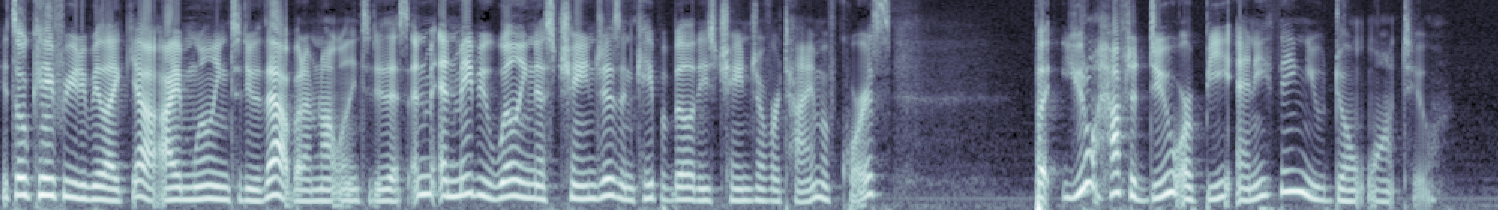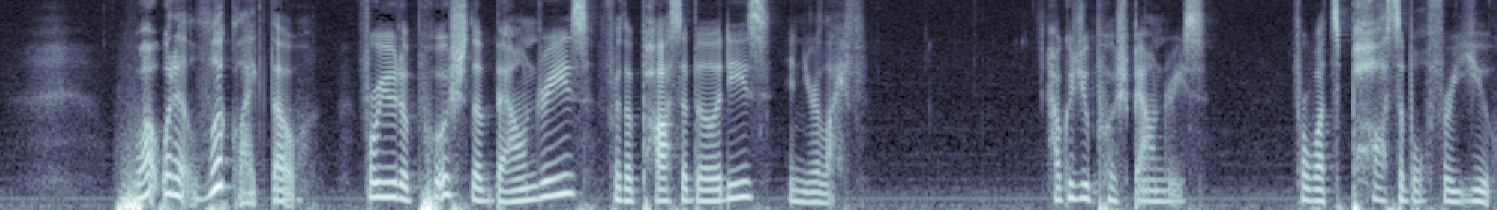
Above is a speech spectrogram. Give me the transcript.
It's okay for you to be like, yeah, I'm willing to do that, but I'm not willing to do this. And and maybe willingness changes and capabilities change over time, of course. But you don't have to do or be anything you don't want to. What would it look like though for you to push the boundaries for the possibilities in your life? How could you push boundaries for what's possible for you?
